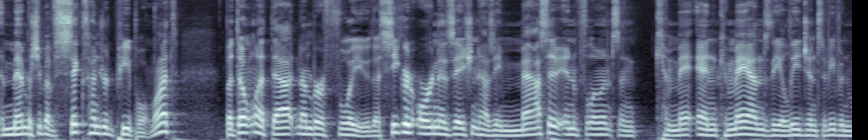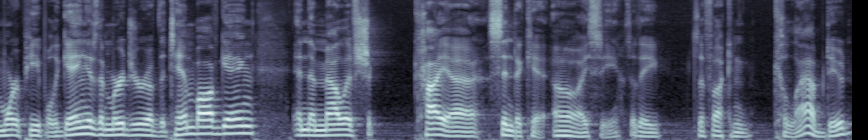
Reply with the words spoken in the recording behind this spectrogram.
a membership of 600 people. What? But don't let that number fool you. The secret organization has a massive influence and, com- and commands the allegiance of even more people. The gang is the merger of the Tambov gang and the Malivshkaya syndicate. Oh, I see. So they it's a fucking collab, dude.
